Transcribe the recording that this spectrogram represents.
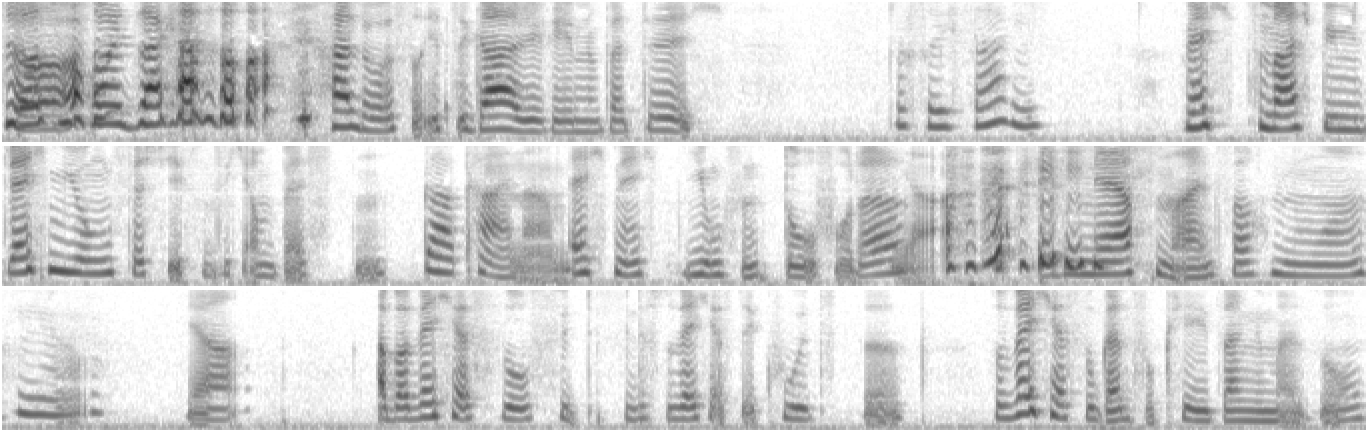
Du hast einen schon. Freund, sag Hallo. Hallo, ist doch jetzt egal, wir reden über dich. Was soll ich sagen? Welch, zum Beispiel, mit welchem Jungen verstehst du dich am besten? Gar keiner. Echt nicht? Die Jungs sind doof, oder? Ja. Die nerven einfach nur. ja. Ja. Aber welcher ist so, findest du, welcher ist der coolste? So, welcher ist so ganz okay, sagen wir mal so.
